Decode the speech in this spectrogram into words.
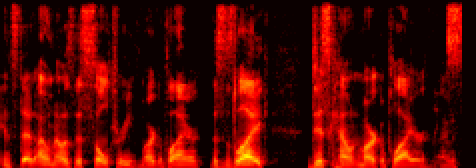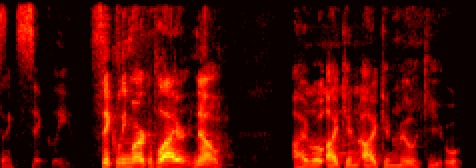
instead. I don't know, is this sultry Markiplier? This is like discount Markiplier, I would say. Sickly. Sickly Markiplier? No. I will. I can. I can milk you.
